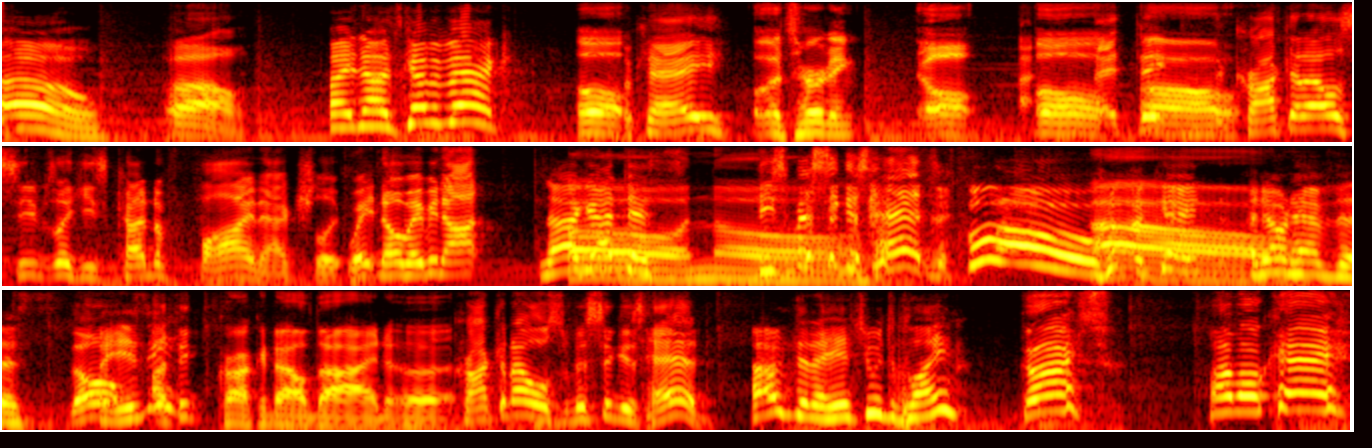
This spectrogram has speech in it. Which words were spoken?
Oh. Oh, Wait, no, it's coming back. Oh, okay. oh, it's hurting. Oh, oh, I think oh. the crocodile seems like he's kind of fine, actually. Wait, no, maybe not. No, I got Oh, this. no. He's missing his head. Whoa. Okay, I don't have this. No, Wait, is he? I think Crocodile died. Uh, crocodile's missing his head. Oh, did I hit you with the plane? guys, I'm okay.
